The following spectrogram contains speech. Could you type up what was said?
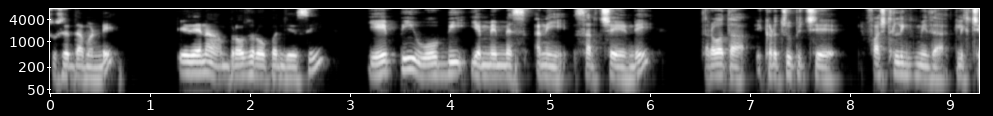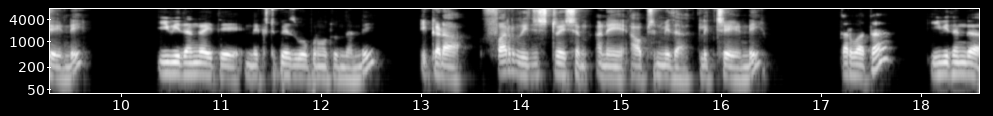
చూసేద్దామండి. ఏదైనా బ్రౌజర్ ఓపెన్ చేసి ఏపీఓబిఎంఎంఎస్ అని సెర్చ్ చేయండి. తర్వాత ఇక్కడ చూపించే ఫస్ట్ లింక్ మీద క్లిక్ చేయండి. ఈ విధంగా అయితే నెక్స్ట్ పేజ్ ఓపెన్ అవుతుందండి. ఇక్కడ ఫర్ రిజిస్ట్రేషన్ అనే ఆప్షన్ మీద క్లిక్ చేయండి. తర్వాత ఈ విధంగా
